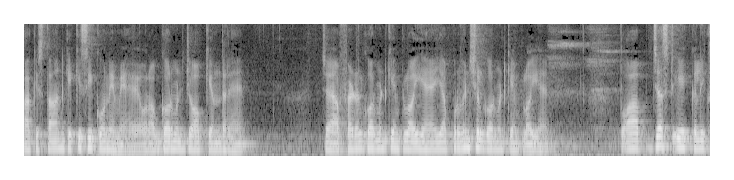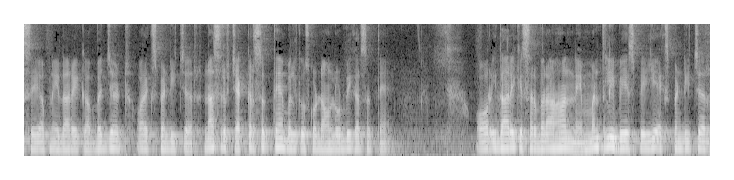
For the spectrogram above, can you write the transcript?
पाकिस्तान के किसी कोने में है और आप गवर्नमेंट जॉब के अंदर हैं, चाहे आप फेडरल गवर्नमेंट के एम्प्लॉई हैं या प्रोविंशियल गवर्नमेंट के एम्प्लॉई हैं तो आप जस्ट एक क्लिक से अपने इदारे का बजट और एक्सपेंडिचर ना सिर्फ़ चेक कर सकते हैं, बल्कि उसको डाउनलोड भी कर सकते हैं। और इदारे के सरबराहान ने मंथली बेस पे ये एक्सपेंडिचर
